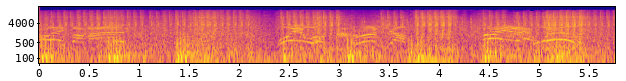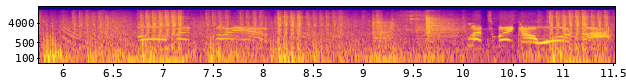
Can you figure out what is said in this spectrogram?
Wipe them out! We will crush them! Fire at will! Open fire! Let's make a warpath!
